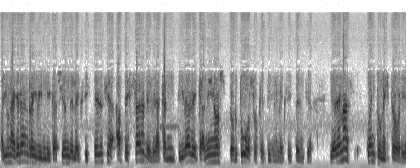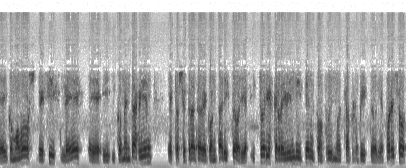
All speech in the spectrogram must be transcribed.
hay una gran reivindicación de la existencia a pesar de la cantidad de caminos tortuosos que tiene la existencia. Y además cuenta una historia, y como vos decís, lees eh, y, comentás bien, esto se trata de contar historias, historias que reivindiquen construir nuestra propia historia. Por eso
